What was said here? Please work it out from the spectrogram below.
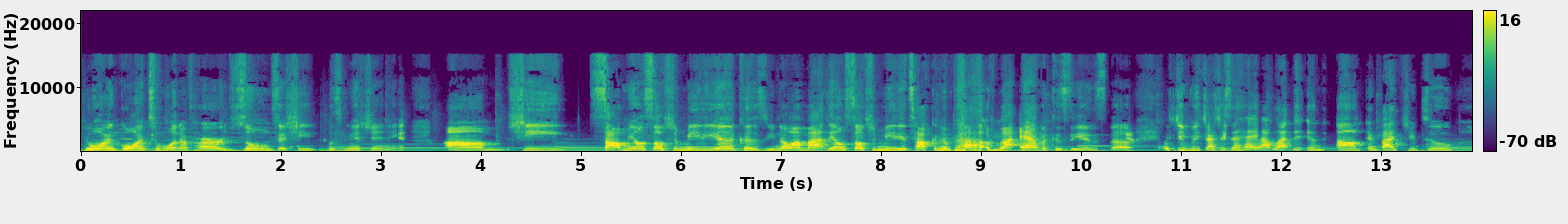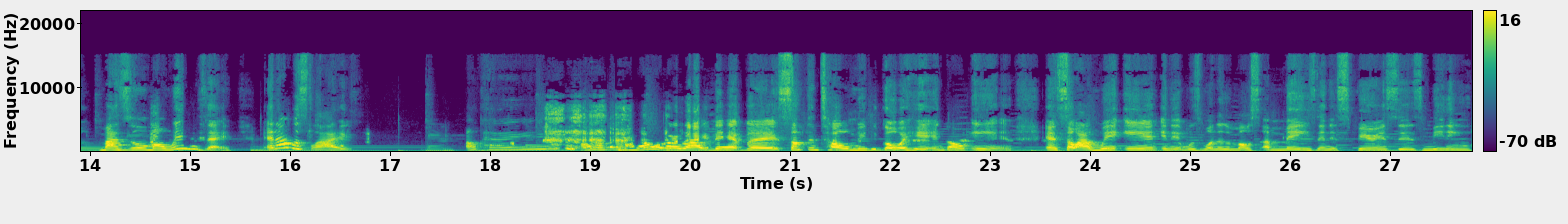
during going to one of her zooms that she was mentioning um she saw me on social media because you know i'm out there on social media talking about my advocacy and stuff. And she reached out she said hey i'd like to in, um, invite you to my zoom on wednesday. And i was like okay i don't really know her like that but something told me to go ahead and go in. And so i went in and it was one of the most amazing experiences meeting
